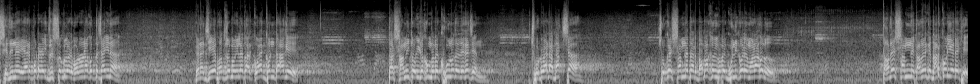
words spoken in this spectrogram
সেদিনের এয়ারপোর্টের ওই দৃশ্যগুলোর বর্ণনা করতে চাই না। কেন যে ভদ্রমহিলা তার কয়েক ঘণ্টা আগে তার স্বামীকে ওই রকমভাবে খুন হতে দেখেছেন ছোট একটা বাচ্চা। চোখের সামনে তার বাবাকে ওইভাবে গুলি করে মারা হলো। তাদের সামনে তাদেরকে দাঁড় করিয়ে রেখে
